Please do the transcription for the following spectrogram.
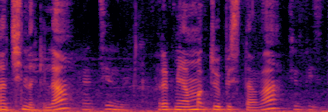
నచ్చింది అఖిల నచ్చింది. రేపు మీ అమ్మకి చూపిస్తావా? చూపిస్తా.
